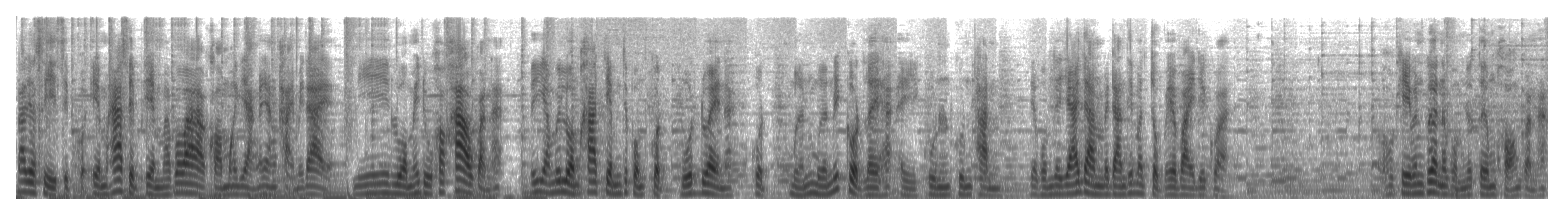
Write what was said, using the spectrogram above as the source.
น่าจะ 40 กว่า M 50 M ครับเพราะว่าของบางอย่างก็ยังขายไม่ได้ นี่รวมให้ดูคร่าวๆก่อนฮะและยังไม่รวมค่าเจมที่ผมกดบูทด้วยนะ กดเหมือนเหมือนไม่กดเลยฮะไอ้คูณคูณพัน เดี๋ยวผมจะย้ายดันไปดันที่มันจบไวๆดีกว่า โอเคเพื่อนๆนะผมจะเติมของก่อนฮะ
